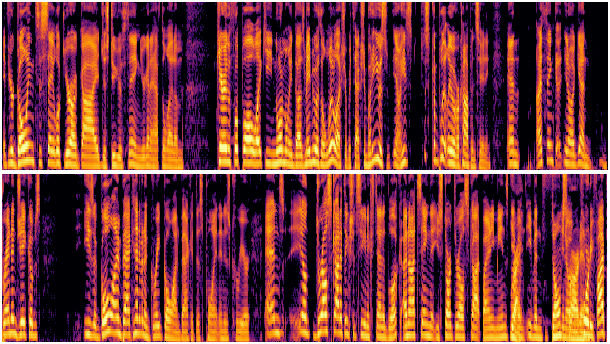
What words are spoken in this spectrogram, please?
if you're going to say, look, you're our guy, just do your thing. You're gonna have to let him carry the football like he normally does, maybe with a little extra protection. But he was, you know, he's just completely overcompensating. And I think, uh, you know, again, Brandon Jacobs. He's a goal line back. He's not even a great goal line back at this point in his career. And, you know, Da'Rel Scott, I think, should see an extended look. I'm not saying that you start Da'Rel Scott by any means. Give Right. him even, Don't you know, start him. 45%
